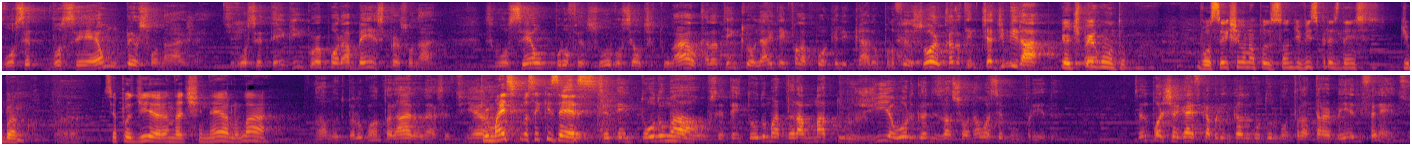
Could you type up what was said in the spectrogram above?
você, você é um personagem. E você tem que incorporar bem esse personagem. Se você é o professor, você é o titular, o cara tem que olhar e tem que falar, pô, aquele cara é o professor, o cara tem que te admirar. Eu te pergunto, Você que chegou na posição de vice-presidente de banco. Uhum. Você podia andar de chinelo lá? Não, muito pelo contrário, né? Você tinha, Por mais que você quisesse. Você, você, tem toda uma, você tem toda uma dramaturgia organizacional a ser cumprida. Você não pode chegar e ficar brincando com todo mundo. Tratar bem é diferente.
